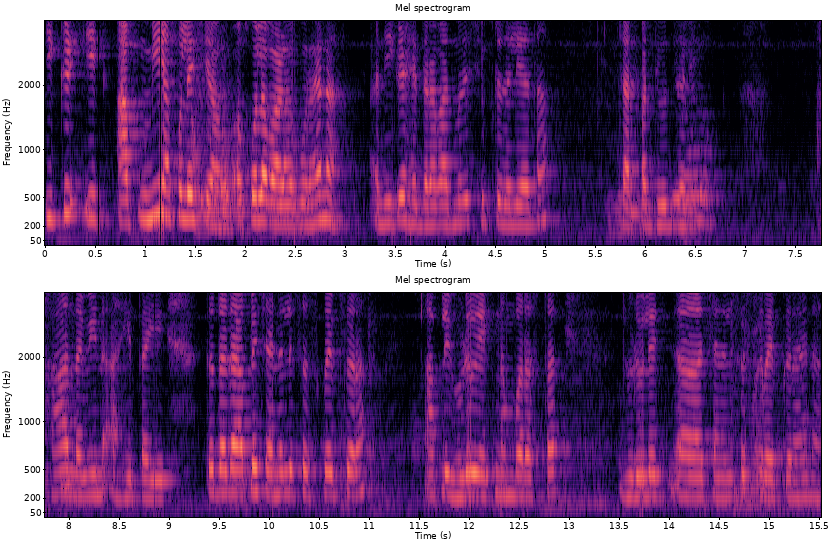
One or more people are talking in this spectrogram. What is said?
इकडे एक आप मी अकोल्याची आहो अकोला बाळापूर आहे ना? आणि इकडे हैदराबादमध्ये शिफ्ट झाली आता. चार पाच दिवस झाले. हा नवीन आहे ताई. तर दादा आपल्या चॅनलला सबस्क्राईब करा. आपले व्हिडिओ एक नंबर असतात. व्हिडिओला चॅनल सबस्क्राईब करा आहे ना?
